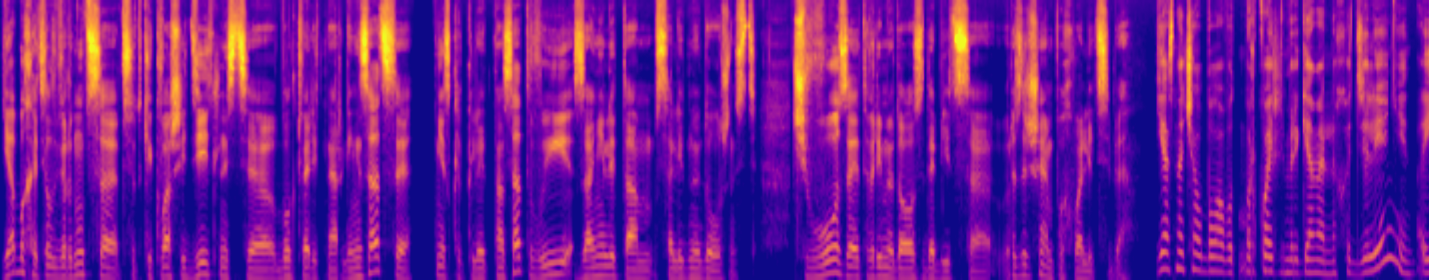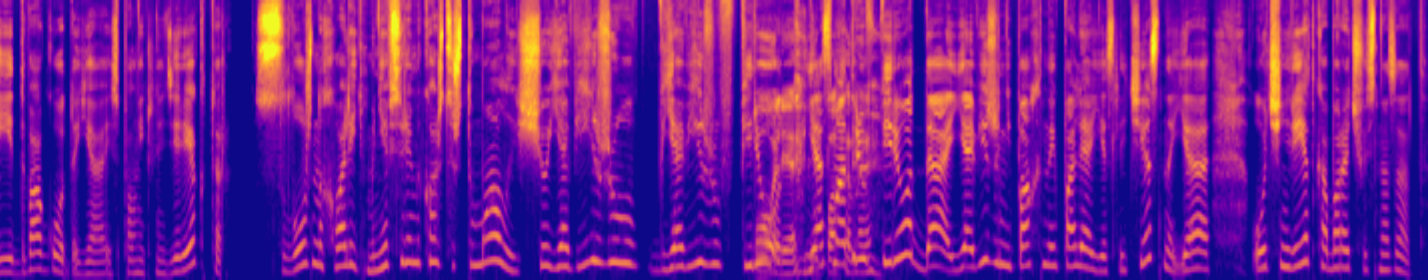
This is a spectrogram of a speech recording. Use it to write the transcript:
Я бы хотел вернуться все-таки к вашей деятельности в благотворительной организации. Несколько лет назад вы заняли там солидную должность. Чего за это время удалось добиться? Разрешаем похвалить себя. Я сначала была вот руководителем региональных отделений, и два года я исполнительный директор. Сложно хвалить. Мне все время кажется, что мало. Еще я вижу, я вижу вперед. Поле я непаханное. смотрю вперед, да, я вижу непаханные поля, если честно. Я очень редко оборачиваюсь назад.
